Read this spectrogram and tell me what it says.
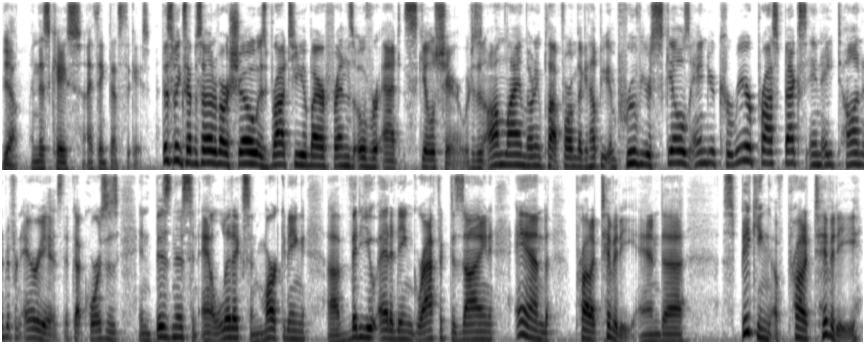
Yeah. In this case, I think that's the case. This week's episode of our show is brought to you by our friends over at Skillshare, which is an online learning platform that can help you improve your skills and your career prospects in a ton of different areas. They've got courses in business and analytics and marketing, uh, video editing, graphic design, and productivity. And uh, speaking of productivity,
